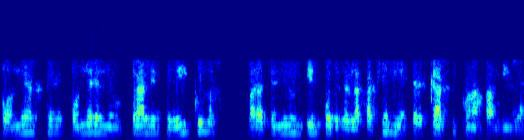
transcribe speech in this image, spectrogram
ponerse, poner en neutral ese vehículo para tener un tiempo de relajación y acercarse con la familia.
